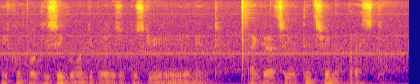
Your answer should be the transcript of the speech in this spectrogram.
e con pochi secondi potete sottoscrivere ovviamente. Eh, grazie per l'attenzione, a presto.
